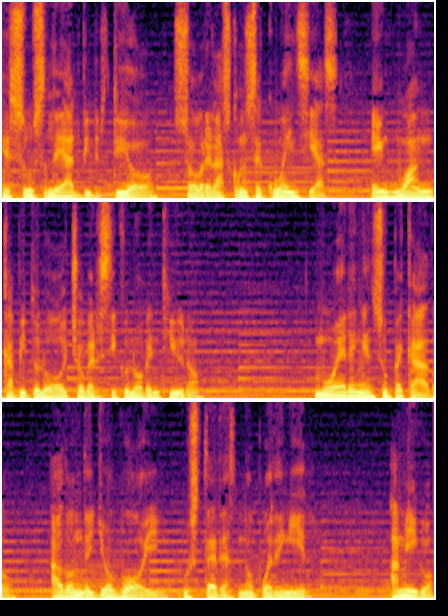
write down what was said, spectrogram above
Jesús le advirtió sobre las consecuencias en Juan capítulo 8 versículo 21. Mueren en su pecado, a donde yo voy ustedes no pueden ir. Amigo,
